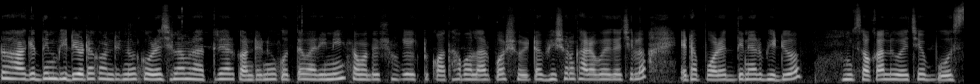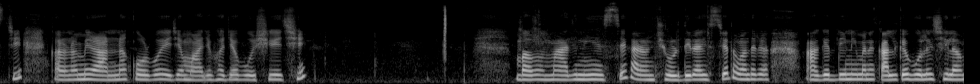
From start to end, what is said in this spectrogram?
তো আগের দিন ভিডিওটা কন্টিনিউ করেছিলাম, রাত্রে আর কন্টিনিউ করতে পারিনি। তোমাদের সঙ্গে একটু কথা বলার পর শরীরটা ভীষণ খারাপ হয়ে গেছিল। এটা পরের দিনের ভিডিও সকাল হয়েছে, বসছি। কারণ আমি রান্না করব, এই যে মাছ ভাজা বসিয়েছি। বাবা মাছ নিয়ে এসছে, কারণ সর্দিরা এসছে। তোমাদের আগের দিনই মানে কালকে বলেছিলাম।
